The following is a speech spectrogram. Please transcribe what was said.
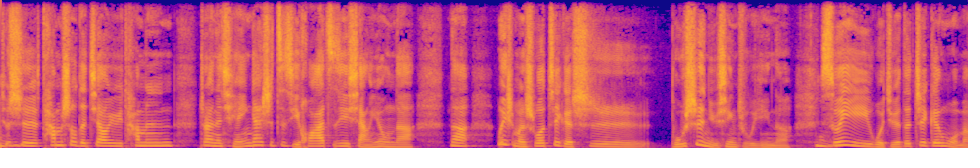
就是他们受的教育，他们赚的钱应该是自己花、自己享用的。那为什么说这个是不是女性主义呢？所以我觉得这跟我们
